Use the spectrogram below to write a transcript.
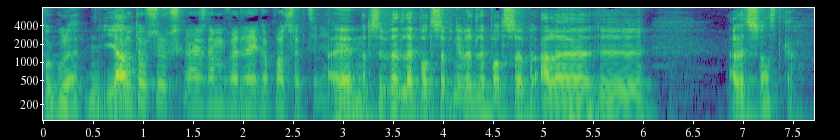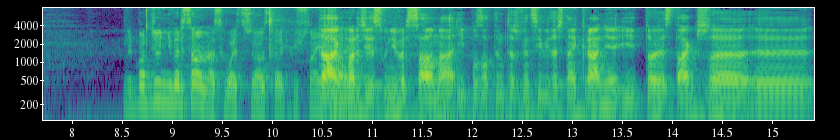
w ogóle. Ja, No to już, już każdemu wedle jego potrzeb, co nie? e, znaczy wedle potrzeb, nie wedle potrzeb, ale, yy, ale trzynastka. Najbardziej uniwersalna jest chyba jest 13, jak przynajmniej Tak, bardziej jest uniwersalna i poza tym też więcej widać na ekranie. I to jest tak, że yy,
